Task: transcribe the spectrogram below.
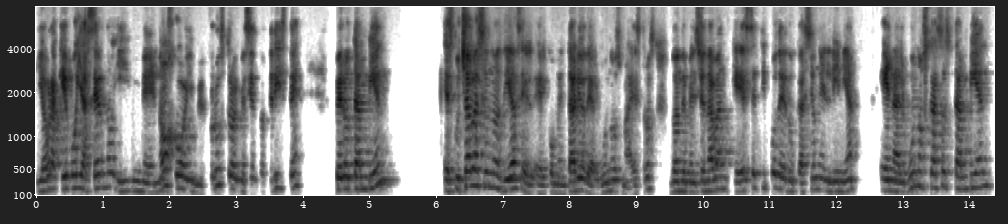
¿y ahora qué voy a hacer, no? Y me enojo y me frustro y me siento triste pero también escuchaba hace unos días el, el comentario de algunos maestros donde mencionaban que este tipo de educación en línea en algunos casos también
